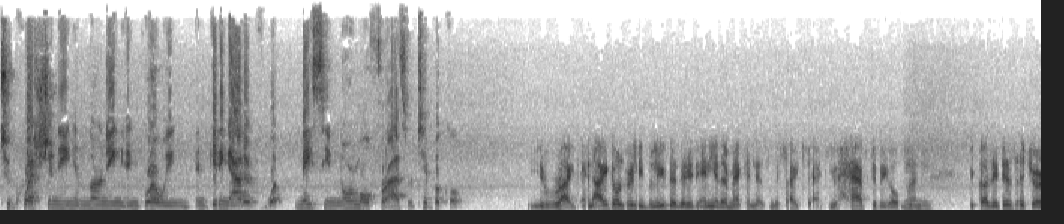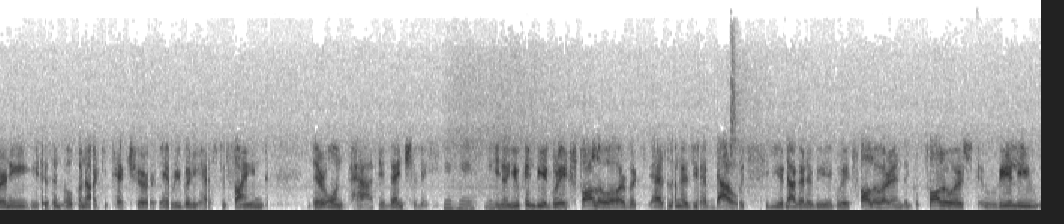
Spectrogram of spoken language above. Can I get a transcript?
to questioning and learning and growing and getting out of what may seem normal for us or typical. You're right. And I don't really believe that there is any other mechanism besides that. You have to be open because it is a journey, it is an open architecture. Everybody has to find their own path eventually. Mm-hmm, mm-hmm. You know, you can be a great follower, but as long as you have doubts, you're not going to be a great follower. And the followers really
